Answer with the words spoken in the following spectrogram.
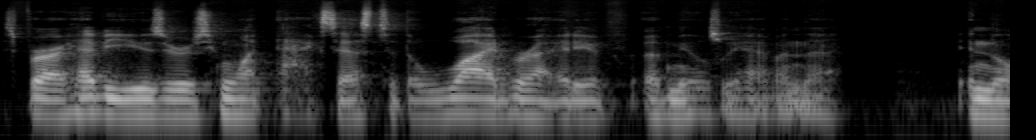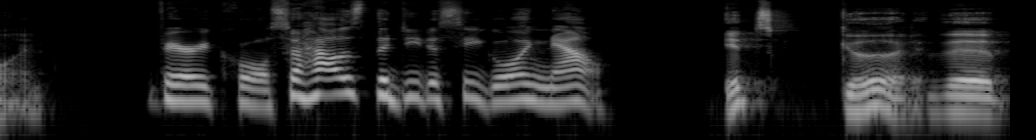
is for our heavy users who want access to the wide variety of, of meals we have in the in the line. Very cool. So how's the D2C going now? It's good. The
